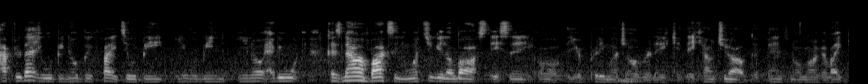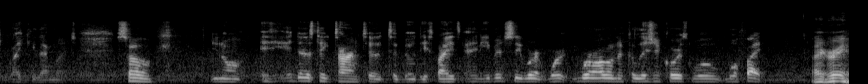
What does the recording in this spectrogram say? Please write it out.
after that, it would be no big fights. It would be it would be you know everyone because now in boxing, once you get a loss, they say, oh, you're pretty much over. They they count you out. The fans no longer like like you that much. So. You know, it, it does take time to, to build these fights, and eventually we're, we're, we're all on the collision course. We'll we'll fight. I agree.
